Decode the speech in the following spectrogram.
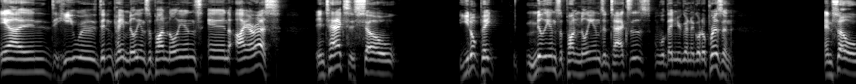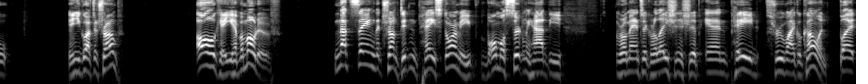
and he was didn't pay millions upon millions in IRS in taxes. So you don't pay millions upon millions in taxes, well then you're going to go to prison. And so and you go after Trump? Oh, okay, you have a motive. Not saying that Trump didn't pay Stormy. He almost certainly had the romantic relationship and paid through Michael Cohen. But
